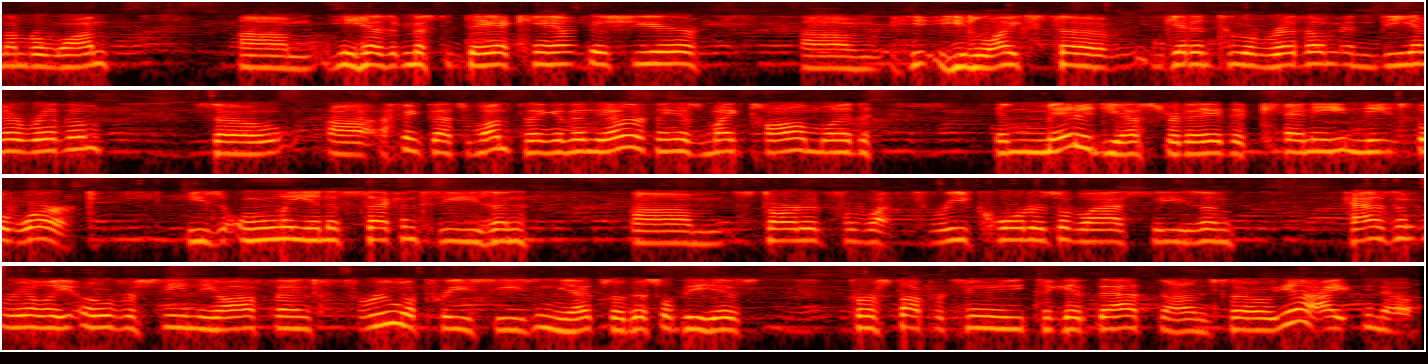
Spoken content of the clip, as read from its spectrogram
Number one, um, he hasn't missed a day of camp this year. Um, he, he likes to get into a rhythm and be in a rhythm. So uh, I think that's one thing. And then the other thing is Mike Tomlin admitted yesterday that Kenny needs the work. He's only in his second season. Um, started for what three quarters of last season. Hasn't really overseen the offense through a preseason yet. So this will be his first opportunity to get that done. So yeah, I you know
